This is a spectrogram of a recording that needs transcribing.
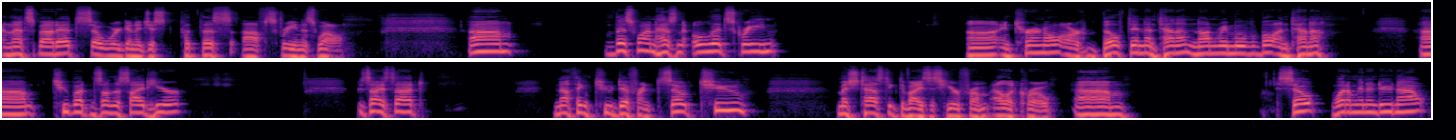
and that's about it. So we're going to just put this off screen as well. Um, this one has an OLED screen uh, internal or built-in antenna, non-removable antenna. Um, two buttons on the side here. Besides that, nothing too different. So two mesh Meshtastic devices here from Elecrow. Um, so what I'm going to do now,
